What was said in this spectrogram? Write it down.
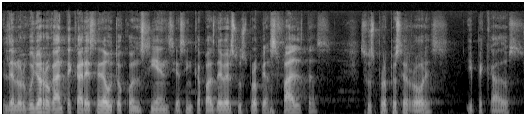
El del orgullo arrogante carece de autoconciencia, es incapaz de ver sus propias faltas, sus propios errores y pecados.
